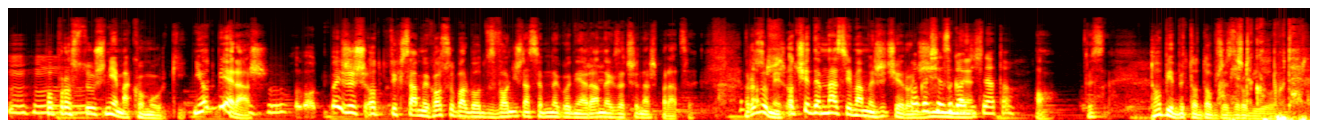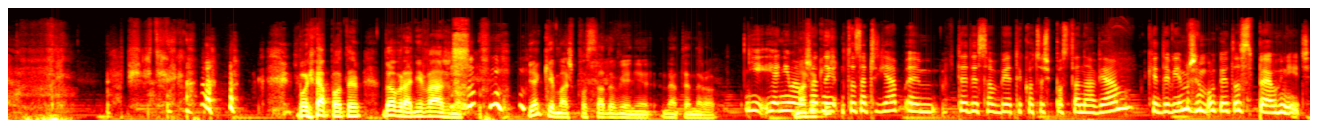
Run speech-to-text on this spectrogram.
Mhm. po prostu już nie ma komórki. Nie odbierasz. Obejrzysz od tych samych osób albo dzwonisz następnego dnia rano, jak zaczynasz pracę. Rozumiesz? Od 17 mamy życie rodzinne. Mogę się zgodzić na to. O, to jest, tobie by to dobrze Jeszcze zrobiło. komputer. Bo ja potem... Dobra, nieważne. Jakie masz postanowienie na ten rok? Nie, ja nie mam Masz żadnej. jakieś? To znaczy, ja ym, wtedy sobie tylko coś postanawiam, kiedy wiem, że mogę to spełnić.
